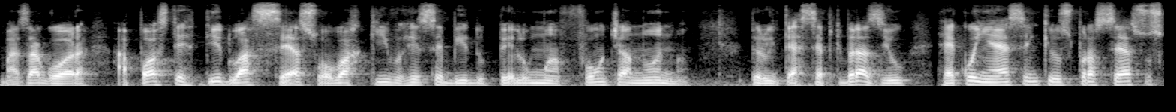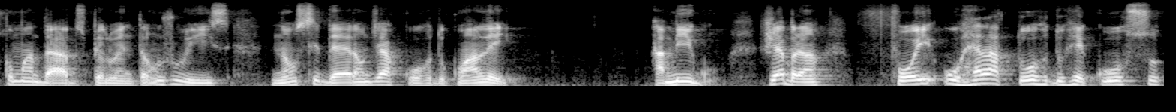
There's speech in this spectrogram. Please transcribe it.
mas agora, após ter tido acesso ao arquivo recebido por uma fonte anônima pelo Intercept Brasil, reconhecem que os processos comandados pelo então juiz não se deram de acordo com a lei. Amigo, Gebran foi o relator do recurso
